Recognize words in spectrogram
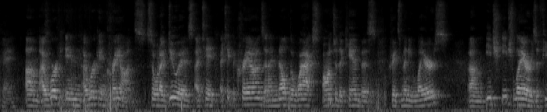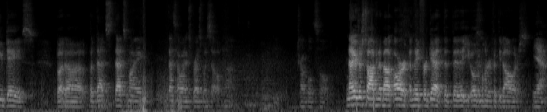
Okay. Um, I work in I work in crayons. So what I do is I take I take the crayons and I melt the wax onto the canvas. Creates many layers. Um, each each layer is a few days, but uh, but that's that's my that's how I express myself. Ah. Troubled soul. Now you're just talking about art, and they forget that, that you owe them 150 dollars. Yeah.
